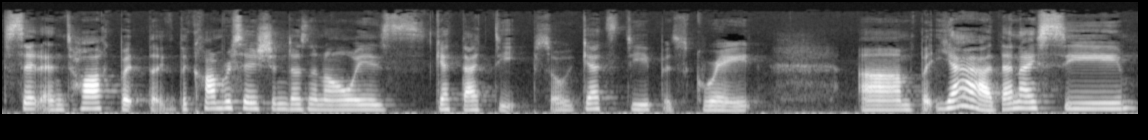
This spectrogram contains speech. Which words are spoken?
sit and talk. But the the conversation doesn't always get that deep. So it gets deep. It's great. Um, but yeah, then I see,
